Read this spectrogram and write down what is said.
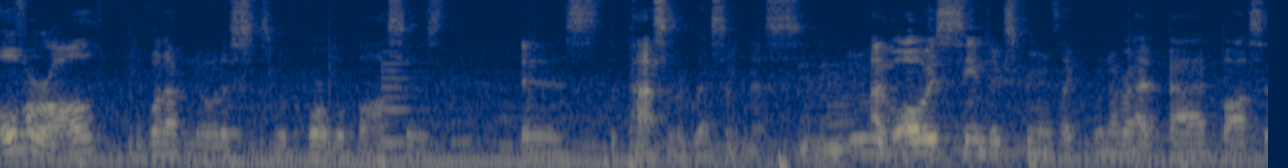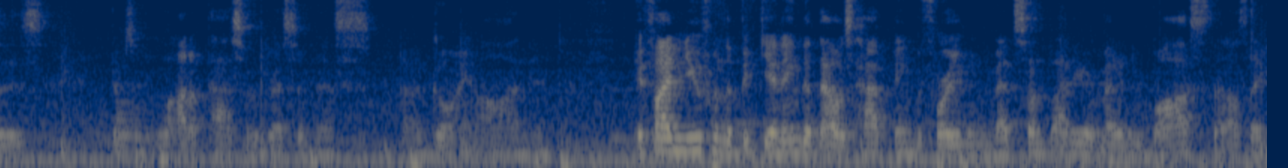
overall, what I've noticed is with horrible bosses is the passive aggressiveness. hmm I've always seemed to experience like whenever I had bad bosses, there was a lot of passive aggressiveness uh, going on, and if I knew from the beginning that that was happening before I even met somebody or met a new boss, then I was like,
